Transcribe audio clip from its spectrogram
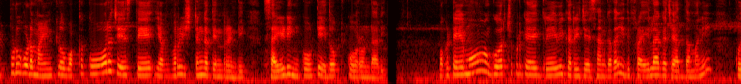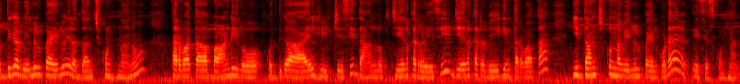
ఎప్పుడు కూడా మా ఇంట్లో ఒక్క కూర చేస్తే ఎవ్వరూ ఇష్టంగా తినరండి. సైడ్ ఇంకొకటి ఏదో ఒకటి కూర ఉండాలి. ఒకటేమో గోర్చుకుడికాయ గ్రేవీ కర్రీ చేశాను కదా ఇది ఫ్రైలాగా చేద్దామని కొద్దిగా వెల్లుల్లిపాయలు ఇలా దంచుకుంటున్నాను. తర్వాత బాండీలో కొద్దిగా ఆయిల్ హీట్ చేసి దానిలోకి జీలకర్ర వేసి జీలకర్ర వేగిన తర్వాత ఈ దంచుకున్న వెల్లుల్లిపాయలు కూడా వేసేసుకుంటున్నాను.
